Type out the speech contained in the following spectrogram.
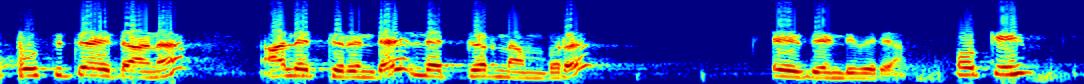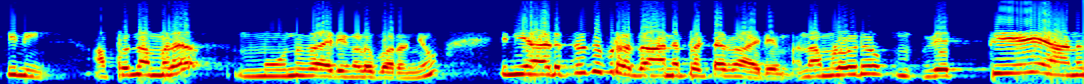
ഓപ്പോസിറ്റ് ആയിട്ടാണ് ആ ലെറ്ററിന്റെ ലെറ്റർ നമ്പർ എഴുതേണ്ടി വരിക. ഓക്കെ ഇനി അപ്പൊ നമ്മൾ മൂന്ന് കാര്യങ്ങൾ പറഞ്ഞു. ഇനി അടുത്തത് പ്രധാനപ്പെട്ട കാര്യം. നമ്മളൊരു വ്യക്തിയെയാണ്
